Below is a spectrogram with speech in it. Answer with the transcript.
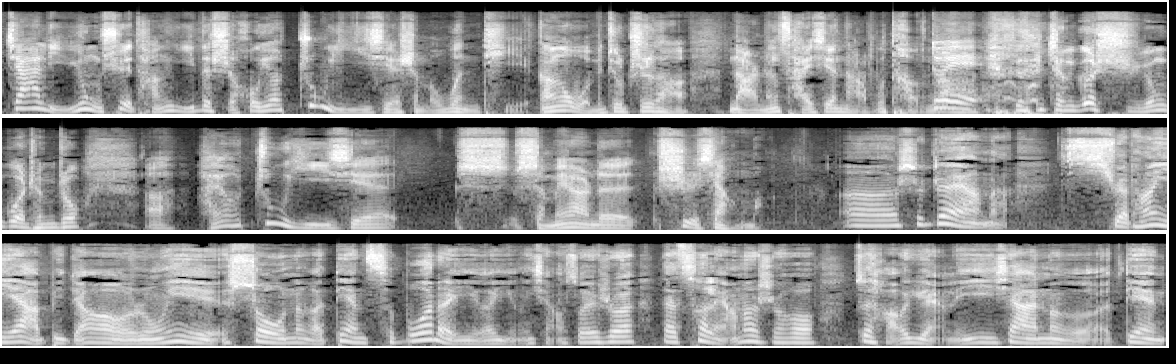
家里用血糖仪的时候要注意一些什么问题？刚刚我们就知道哪儿能采血哪儿不疼啊。对，整个使用过程中啊，还要注意一些什什么样的事项吗？呃，是这样的，血糖仪啊比较容易受那个电磁波的一个影响，所以说在测量的时候最好远离一下那个电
